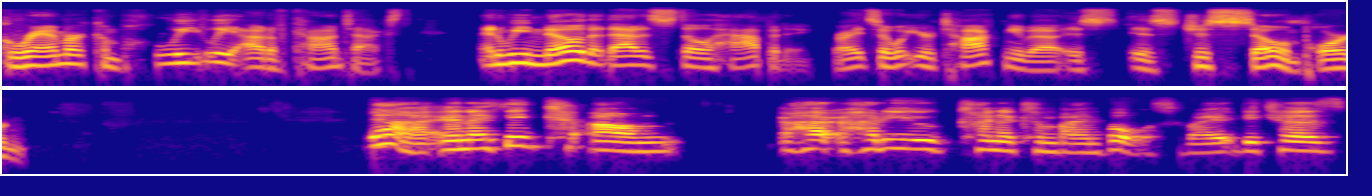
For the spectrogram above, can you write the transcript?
grammar completely out of context. And we know that that is still happening, right? So what you're talking about is is just so important. Yeah, and I think um, how how do you kind of combine both, right? Because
